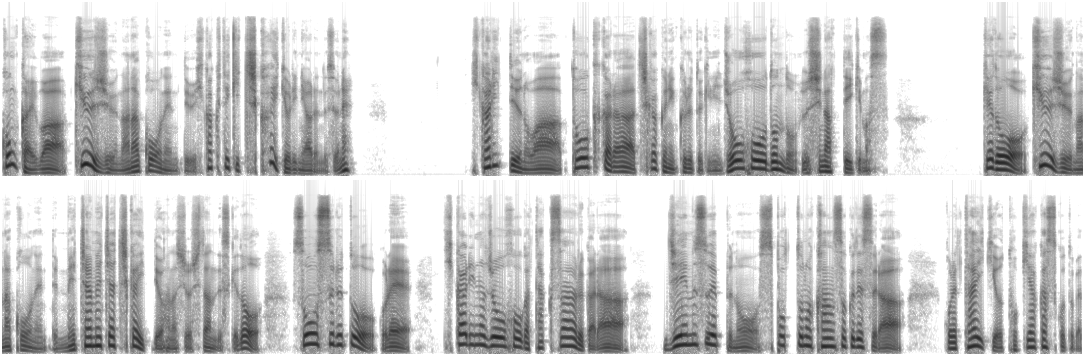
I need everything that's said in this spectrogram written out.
今回は97光年っていう比較的近い距離にあるんですよね。光っていうのは遠くから近くに来るときに情報をどんどん失っていきます。けど97光年ってめちゃめちゃ近いっていう話をしたんですけどそうするとこれ光の情報がたくさんあるからジェームス・ウェッブのスポットの観測ですら、これ大気を解き明かすことが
